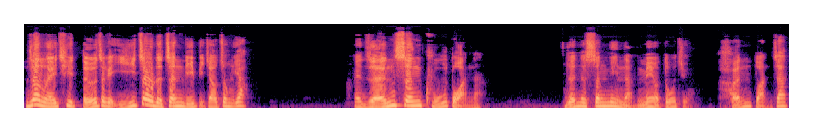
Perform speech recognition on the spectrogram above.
认为去得这个宇宙的真理比较重要。哎，人生苦短呐，人的生命呢没有多久，很短暂。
